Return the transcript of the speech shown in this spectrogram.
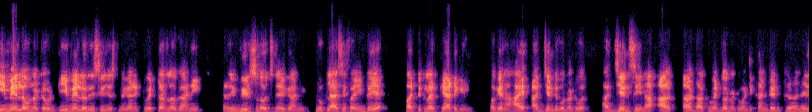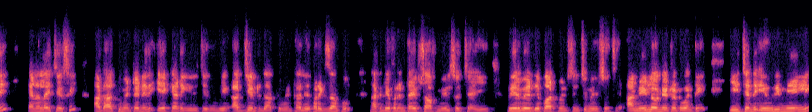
ఈమెయిల్లో ఉన్నటువంటి ఈమెయిల్లో రిసీవ్ చేసిన కానీ ట్విట్టర్లో కానీ రివ్యూస్లో వచ్చినాయి కానీ to classify into a particular category ఓకేనా హై అర్జెంట్గా ఉన్నటువంటి అర్జెన్సీనా ఆ డాక్యుమెంట్లో ఉన్నటువంటి కంటెంట్ అనేది అనలైజ్ చేసి ఆ డాక్యుమెంట్ అనేది ఏ కేటగిరీ చెందింది? అర్జెంట్ డాక్యుమెంటా లేదా ఫర్ ఎగ్జాంపుల్ నాకు డిఫరెంట్ టైప్స్ ఆఫ్ మెయిల్స్ వచ్చాయి. వేరే వేరే డిపార్ట్మెంట్స్ నుంచి మెయిల్స్ వచ్చాయి. ఆ మెయిల్లో ఉండేటటువంటి ఈచ్ అండ్ ఎవ్రీ మెయిల్ని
